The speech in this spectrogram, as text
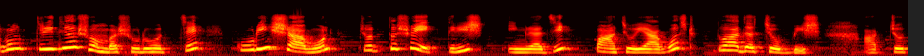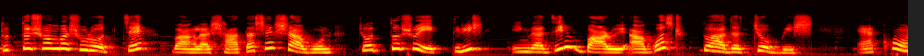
এবং তৃতীয় সোমবার শুরু হচ্ছে কুড়ি শ্রাবণ চোদ্দোশো একত্রিশ, ইংরাজির পাঁচই আগস্ট দু হাজার চব্বিশ। আর চতুর্থ সোমবার শুরু হচ্ছে বাংলার সাতাশে শ্রাবণ চোদ্দোশো একত্রিশ ইংরাজির বারোই আগস্ট দু হাজার চব্বিশ। এখন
